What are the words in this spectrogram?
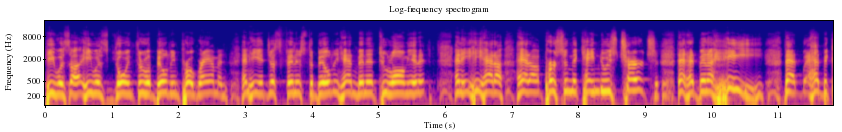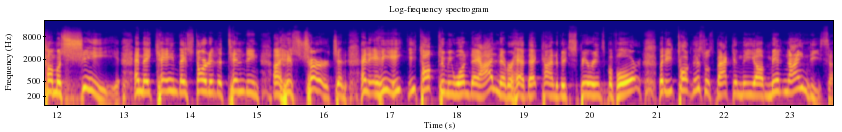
he was uh, he was going through a building program and, and he had just finished the building, hadn't been in too long in it. And he, he had, a, had a person that came to his church that had been a he that had become a she. And they came, they started attending uh, his church. And, and he, he, he talked to me one day. I'd never had that kind of experience before, but he talked, this was back in the uh, mid 90s.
